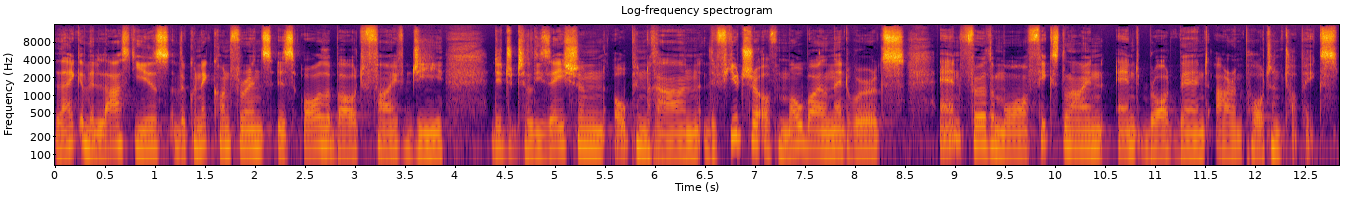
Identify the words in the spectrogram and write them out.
Like in the last years, the Connect conference is all about 5G, digitalization, Open RAN, the future of mobile networks, and furthermore, fixed line and broadband are important topics.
